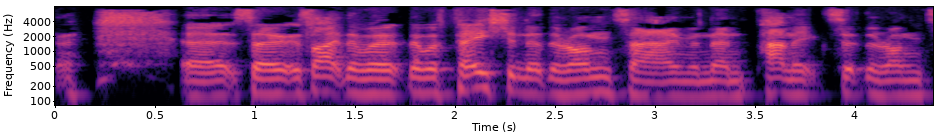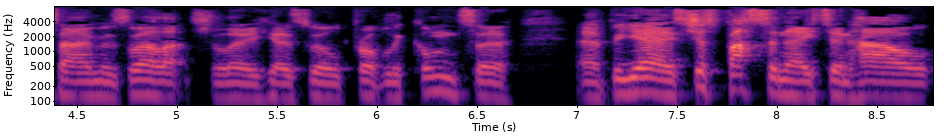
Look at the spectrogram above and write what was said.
uh, so it's like they were they were patient at the wrong time and then panicked at the wrong time as well. Actually, as we'll probably come to. Uh, but yeah, it's just fascinating how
